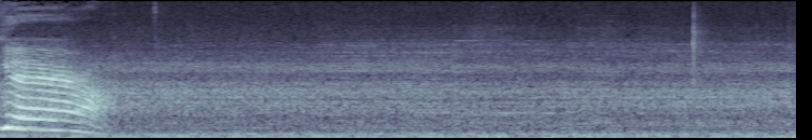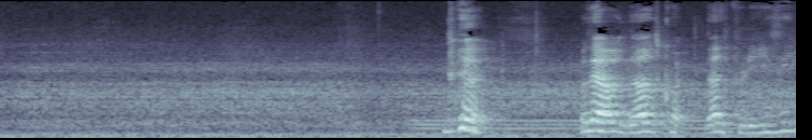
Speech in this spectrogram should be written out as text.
Yeah! well, that was that was quite that's pretty easy.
